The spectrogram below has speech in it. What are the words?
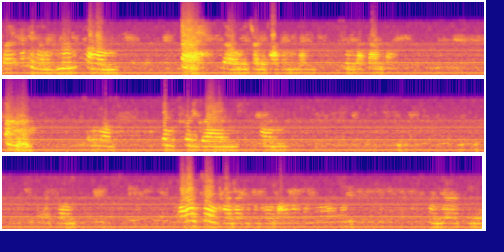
but anyway, um, so we started talking then soon we got down to so you know, it's been pretty grand. Um, I don't stay in contact with a lot of my friends a lot of them. And there are a few.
